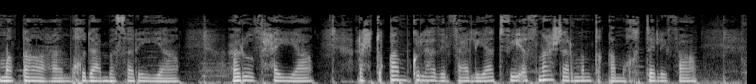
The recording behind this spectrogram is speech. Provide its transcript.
مطاعم خدع بصرية عروض حية. راح تقام كل هذه الفعاليات في 12 منطقة مختلفة.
